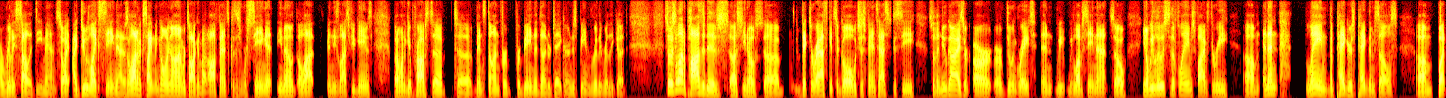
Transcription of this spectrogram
a really solid D man. So I, I do like seeing that. There's a lot of excitement going on. We're talking about offense because we're seeing it, you know, a lot in these last few games. But I want to give props to to Vince Dunn for for being the Dundertaker and just being really really good. So there's a lot of positives, uh, you know, uh, Victor Rask gets a goal, which is fantastic to see. So the new guys are, are, are doing great, and we we love seeing that. So you know we lose to the Flames five three, um, and then lame the Peggers pegged themselves. Um, but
